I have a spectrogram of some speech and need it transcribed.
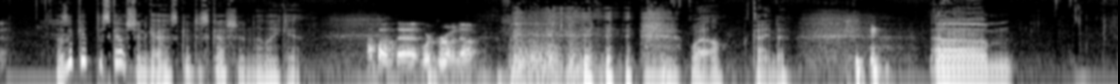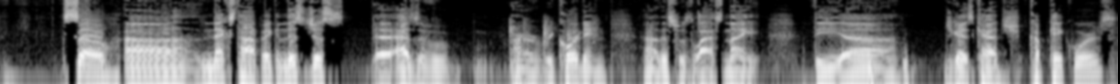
it was a good discussion, guys. Good discussion. I like it. How about that? We're grown up. well, kind of. um, so, uh, next topic, and this just uh, as of our recording, uh, this was last night. The uh, did you guys catch Cupcake Wars?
